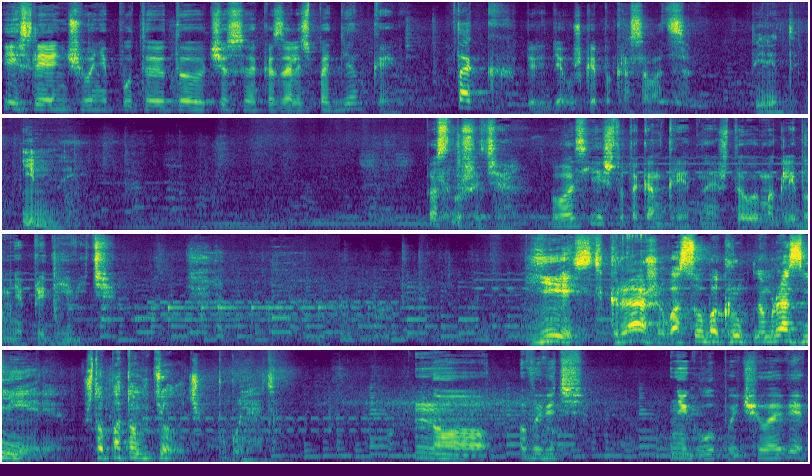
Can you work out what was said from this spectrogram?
Если я ничего не путаю, то часы оказались подделкой. Так, перед девушкой покрасоваться. Перед Инной. Послушайте, у вас есть что-то конкретное, что вы могли бы мне предъявить? Есть кражи в особо крупном размере, чтобы потом телочек погулять. Но вы ведь не глупый человек.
